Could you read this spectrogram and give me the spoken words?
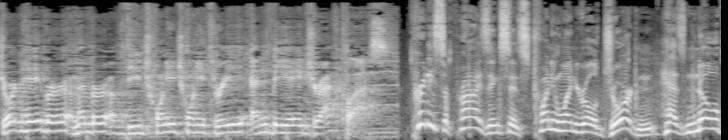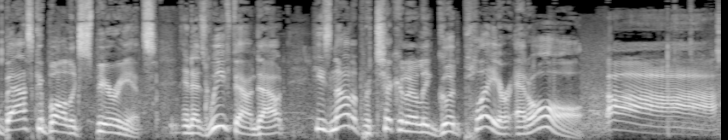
Jordan Haber, a member of the 2023 NBA draft class. Pretty surprising since 21 year old Jordan has no basketball experience. And as we found out, he's not a particularly good player at all. Ah.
